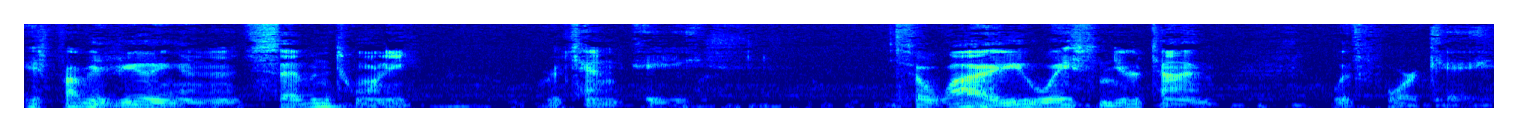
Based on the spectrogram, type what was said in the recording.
is probably viewing in 720 or 1080. So why are you wasting your time with 4K?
